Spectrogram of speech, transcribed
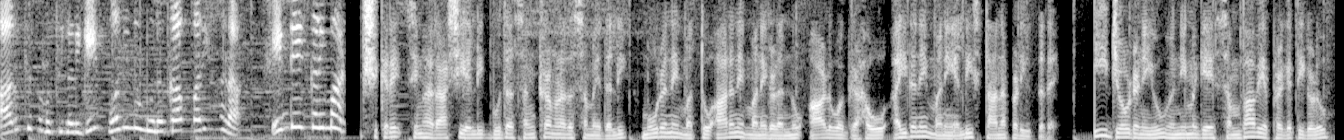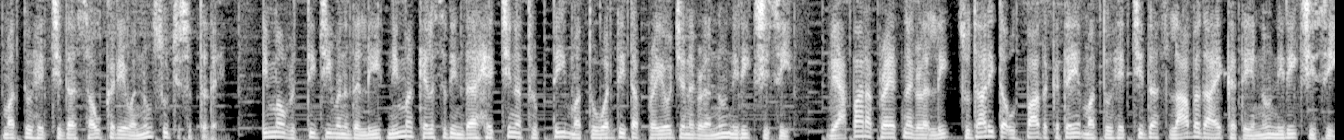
ಆರೋಗ್ಯ ಸಮಸ್ಯೆಗಳಿಗೆ ಫೋನಿನ ಮೂಲಕ ಪರಿಹಾರ. ಇಂದೇ ಕರೆ ಮಾಡಿ ವೀಕ್ಷಕರೇ ಸಿಂಹ ರಾಶಿಯಲ್ಲಿ ಬುಧ ಸಂಕ್ರಮಣದ ಸಮಯದಲ್ಲಿ ಮೂರನೇ ಮತ್ತು ಆರನೇ ಮನೆಗಳನ್ನು ಆಳುವ ಗ್ರಹವು ಐದನೇ ಮನೆಯಲ್ಲಿ ಸ್ಥಾನ ಪಡೆಯುತ್ತದೆ. ಈ ಜೋಡಣೆಯು ನಿಮಗೆ ಸಂಭಾವ್ಯ ಪ್ರಗತಿಗಳು ಮತ್ತು ಹೆಚ್ಚಿದ ಸೌಕರ್ಯವನ್ನು ಸೂಚಿಸುತ್ತದೆ. ನಿಮ್ಮ ವೃತ್ತಿಜೀವನದಲ್ಲಿ ನಿಮ್ಮ ಕೆಲಸದಿಂದ ಹೆಚ್ಚಿನ ತೃಪ್ತಿ ಮತ್ತು ವರ್ಧಿತ ಪ್ರಯೋಜನಗಳನ್ನು ನಿರೀಕ್ಷಿಸಿ. ವ್ಯಾಪಾರ ಪ್ರಯತ್ನಗಳಲ್ಲಿ ಸುಧಾರಿತ ಉತ್ಪಾದಕತೆ ಮತ್ತು ಹೆಚ್ಚಿದ ಲಾಭದಾಯಕತೆಯನ್ನು ನಿರೀಕ್ಷಿಸಿ.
